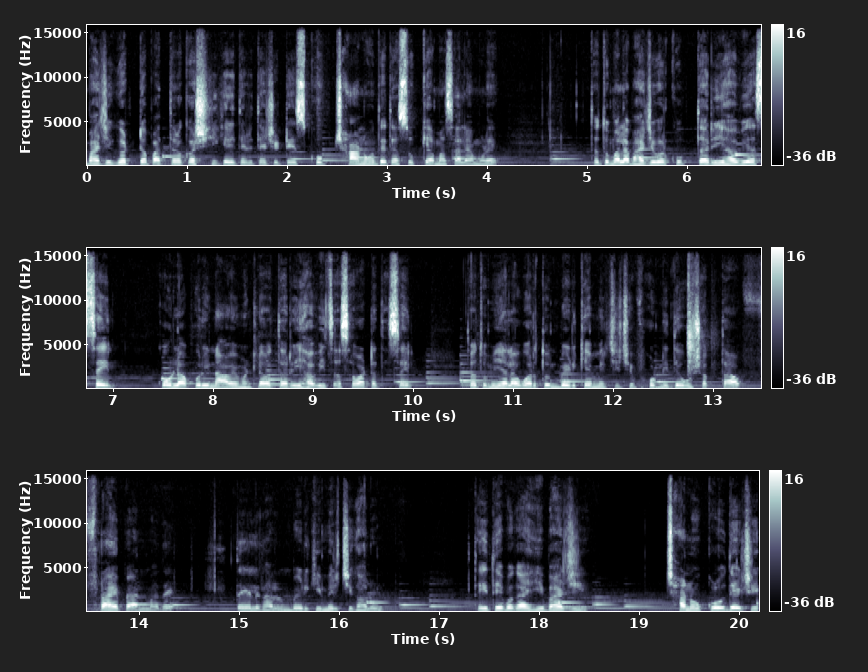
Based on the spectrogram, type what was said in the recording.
भाजी घट्ट पातळ कशी केली तरी त्याची टेस्ट खूप छान होते त्या सुक्या मसाल्यामुळे. तर तुम्हाला भाजीवर खूप तरी हवी असेल कोल्हापुरी नावे म्हटल्यावर तरी हवीच असं वाटत असेल तर तुम्ही याला वरतून बेडक्या मिरचीची फोडणी देऊ शकता फ्राय पॅनमध्ये तेल घालून बेडकी मिरची घालून. तर इथे बघा ही भाजी छान उकळू द्यायची.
